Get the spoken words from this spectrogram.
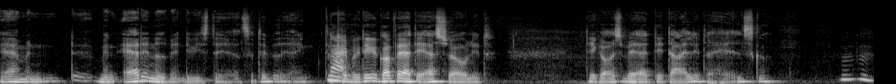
Ja, men, men er det nødvendigvis det? Altså, det ved jeg ikke. Det Nej. kan, det kan godt være, at det er sørgeligt. Det kan også være, at det er dejligt at have elsket. Mm.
